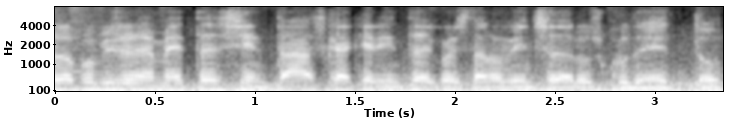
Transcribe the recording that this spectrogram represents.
Purtroppo bisogna mettersi in tasca che l'Inter quest'anno vincerà lo scudetto.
